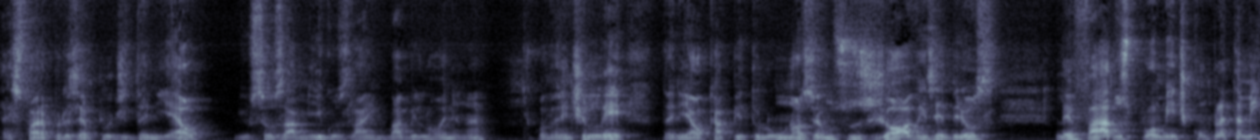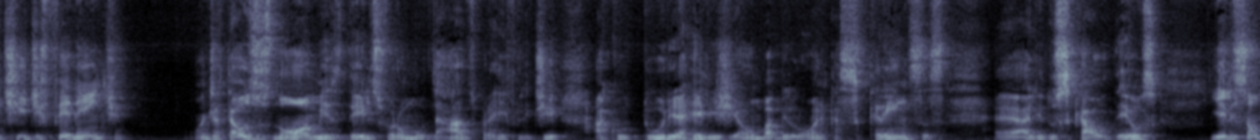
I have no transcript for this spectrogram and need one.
da história, por exemplo, de Daniel, e os seus amigos lá em Babilônia, né? Quando a gente lê Daniel capítulo 1, nós vemos os jovens hebreus levados para um ambiente completamente diferente, onde até os nomes deles foram mudados para refletir a cultura e a religião babilônica, as crenças é, ali dos caldeus, e eles são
